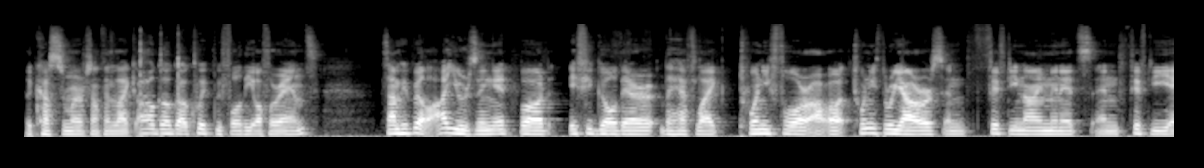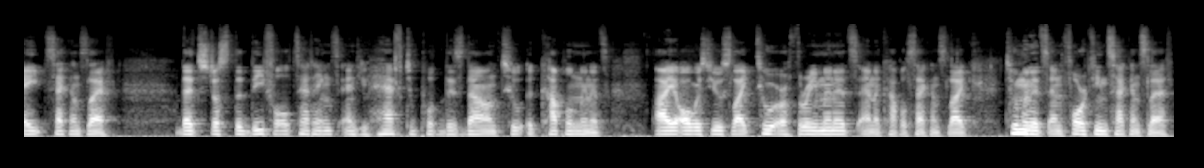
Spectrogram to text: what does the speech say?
the customer something like, oh, go, go quick before the offer ends. Some people are using it, but if you go there, they have like 24 or uh, 23 hours and 59 minutes and 58 seconds left. That's just the default settings, and you have to put this down to a couple minutes. I always use like two or three minutes and a couple seconds, like two minutes and 14 seconds left,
